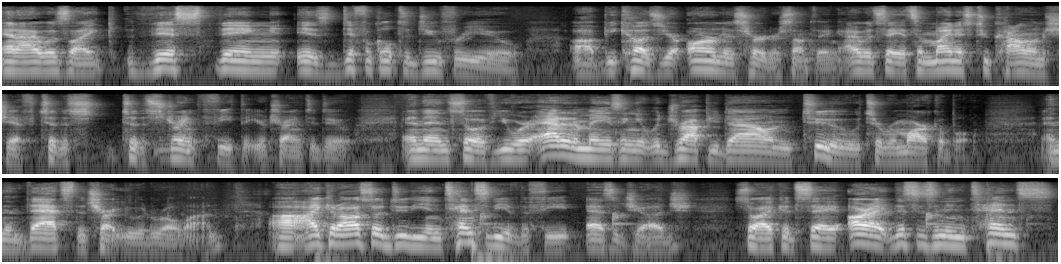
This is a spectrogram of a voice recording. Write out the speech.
and I was like this thing is difficult to do for you uh, because your arm is hurt or something, I would say it's a minus two column shift to the to the strength feat that you're trying to do, and then so if you were at an amazing, it would drop you down two to remarkable, and then that's the chart you would roll on. Uh, I could also do the intensity of the feat as a judge. So I could say, all right, this is an intense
